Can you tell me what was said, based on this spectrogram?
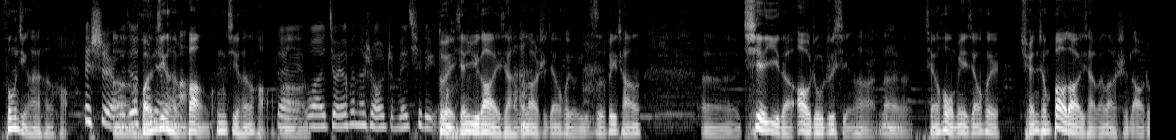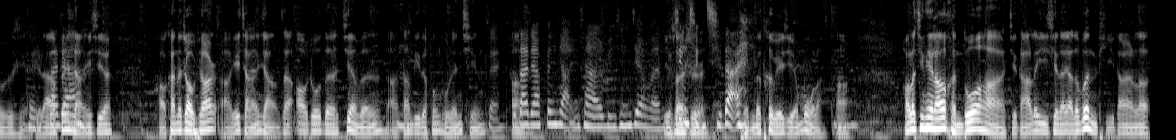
风景还很好，哎，是，呃我觉得环境。很棒，空气很好。对、啊我九月份的时候准备去旅游。对，先预告一下，文老师将会有一次非常呃惬意的澳洲之行哈。那嗯前后我们也将会全程报道一下文老师的澳洲之行，给大家分享一些好看的照片啊，也讲一讲在澳洲的见闻啊，嗯当地的风土人情，对，和啊大家分享一下旅行见闻，敬也算是请期待我们的特别节目了啊。嗯好了，今天聊了很多哈，解答了一些大家的问题。当然了，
